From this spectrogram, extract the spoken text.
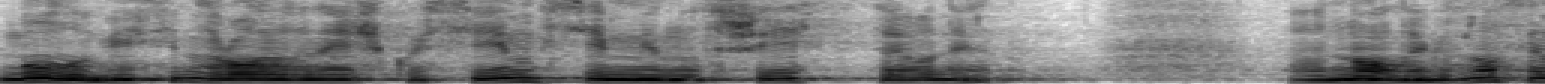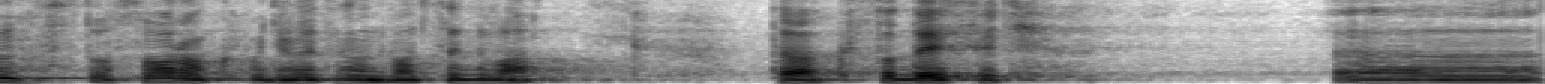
Було 8, зробили одиничку 7. 7 мінус 6 це 1. Нолик зносимо. 140 поділити на 22. Так, 110. е,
